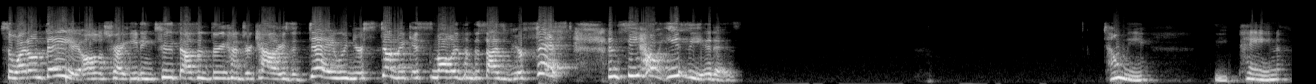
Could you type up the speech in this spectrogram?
So why don't they all try eating 2,300 calories a day when your stomach is smaller than the size of your fist and see how easy it is? Tell me the pain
